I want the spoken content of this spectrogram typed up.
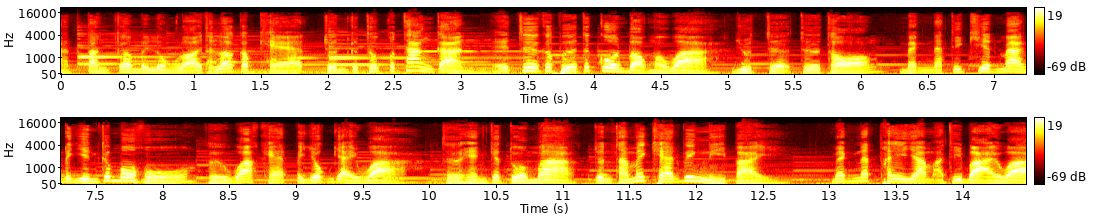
ฮัตตันก็ไม่ลงรอยทะเลาะกับแคทจนกระทบกระทั่งกัน เอเธอร์ก็เผลอตะโกนบอกมาว่า หยุดเถอะเธอท้อง แมกนัตที่เครียดมากได้ยินก็โมโห เผยว่าแคทไปยกใหญ่ว่า เธอเห็นแก่ตัวมาก จนทำให้แคทวิ่งหนีไป แมกนัตพยายามอธิบายว่า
